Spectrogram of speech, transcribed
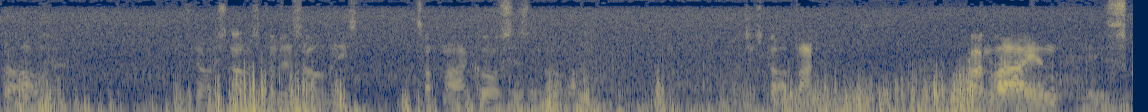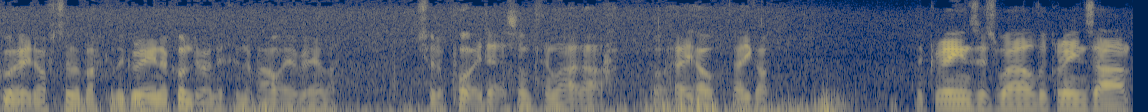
so you know it's not as good as all these top mark courses and all that. I just got a bad, bad lie and it squirted off to the back of the green. I couldn't do anything about it really should have putted it or something like that hey ho there you go. The greens as well the greens aren't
